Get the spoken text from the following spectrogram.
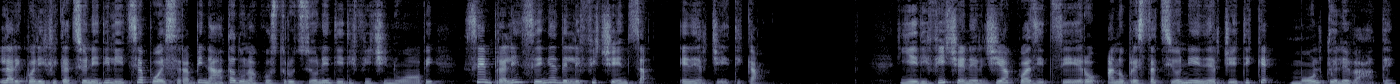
La riqualificazione edilizia può essere abbinata ad una costruzione di edifici nuovi, sempre all'insegna dell'efficienza energetica. Gli edifici a energia quasi zero hanno prestazioni energetiche molto elevate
